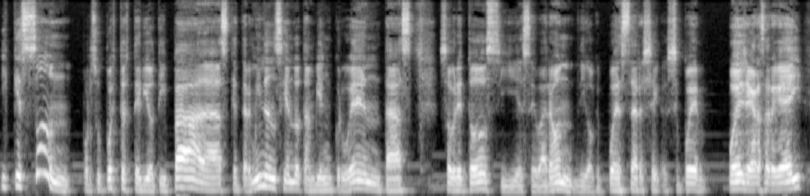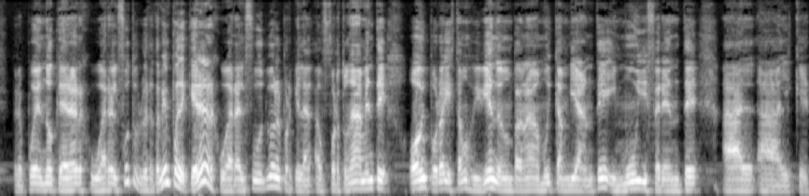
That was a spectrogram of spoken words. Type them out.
y que son, por supuesto, estereotipadas, que terminan siendo también cruentas, sobre todo si ese varón, digo, que puede ser, se puede puede llegar a ser gay, pero puede no querer jugar al fútbol, pero también puede querer jugar al fútbol, porque afortunadamente hoy por hoy estamos viviendo en un panorama muy cambiante y muy diferente al, que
